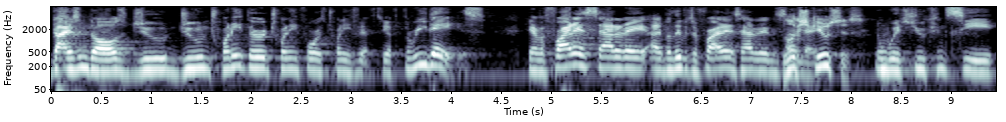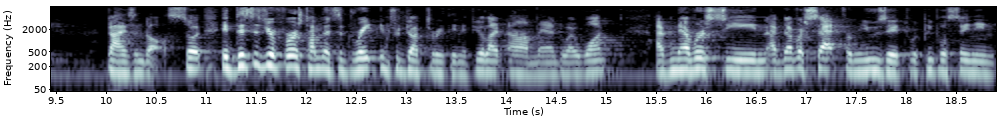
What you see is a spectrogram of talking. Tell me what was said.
Guys and Dolls, June, June 23rd, 24th, 25th. So you have three days. You have a Friday, a Saturday. I believe it's a Friday, Saturday, and a No Sunday excuses. in which you can see Guys and Dolls. So if this is your first time, that's a great introductory thing. If you're like, oh man, do I want? I've never seen, I've never sat for music with people singing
